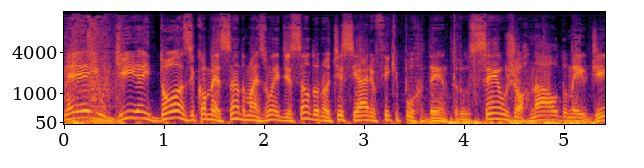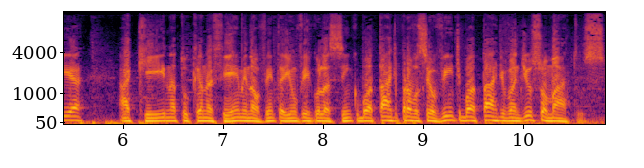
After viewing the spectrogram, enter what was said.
meio-dia e 12, começando mais uma edição do Noticiário Fique por Dentro, seu jornal do meio-dia, aqui na Tucano FM 91,5. Boa tarde para você ouvinte, boa tarde, Vandilson Matos.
